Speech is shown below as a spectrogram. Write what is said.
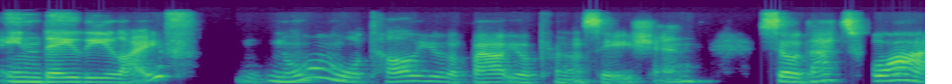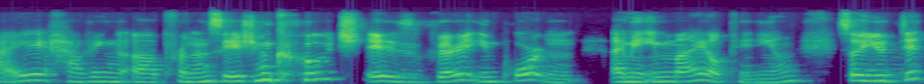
In daily life no one will tell you about your pronunciation. So that's why having a pronunciation coach is very important. I mean in my opinion. So you did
